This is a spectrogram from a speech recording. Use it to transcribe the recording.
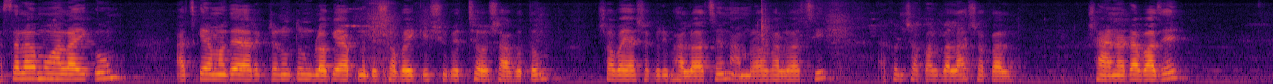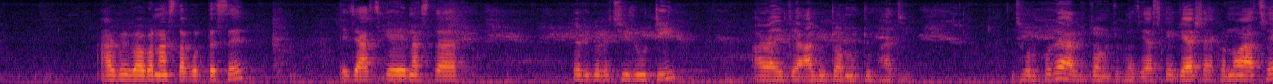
আসসালামু আলাইকুম। আজকে আমাদের আরেকটা নতুন ব্লগে আপনাদের সবাইকে শুভেচ্ছা ও স্বাগতম। সবাই আশা করি ভালো আছেন, আমরাও ভালো আছি। এখন সকালবেলা, সকাল সাড়ে নটা বাজে। আরবি বাবা নাস্তা করতেছে। এই যে আজকে নাস্তা তৈরি করেছি রুটি আর এই যে আলু টমেটো ভাজি। ঝোল করে আলু টমেটো ভাজি। আজকে গ্যাস এখনও আছে,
